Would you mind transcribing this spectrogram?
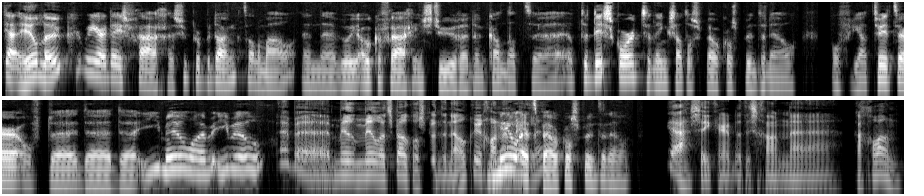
ja, heel leuk weer deze vragen. Super bedankt allemaal. En eh, wil je ook een vraag insturen, dan kan dat eh, op de Discord. De link staat op spelkost.nl. Of via Twitter of de, de, de e-mail. Hebben we e-mail? We hebben eh, mail, mail@spelkost.nl. Kun je gewoon naar Mail at spelkost.nl. Ja, zeker. Dat is gewoon, eh, kan gewoon.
